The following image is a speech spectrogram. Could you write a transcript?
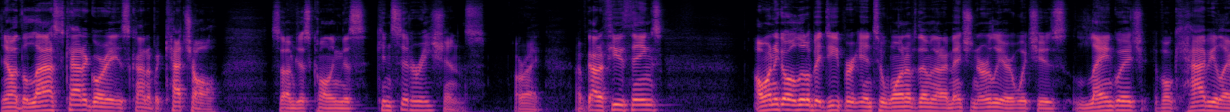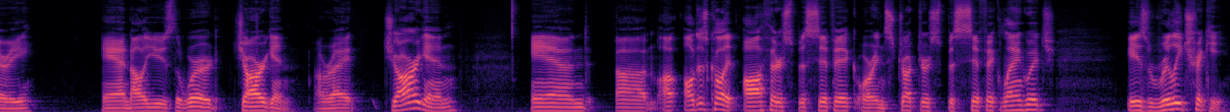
Now the last category is kind of a catch-all, so I'm just calling this considerations. All right, I've got a few things. I want to go a little bit deeper into one of them that I mentioned earlier, which is language, vocabulary, and I'll use the word jargon. All right, jargon, and um, I'll, I'll just call it author specific or instructor specific language is really tricky.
